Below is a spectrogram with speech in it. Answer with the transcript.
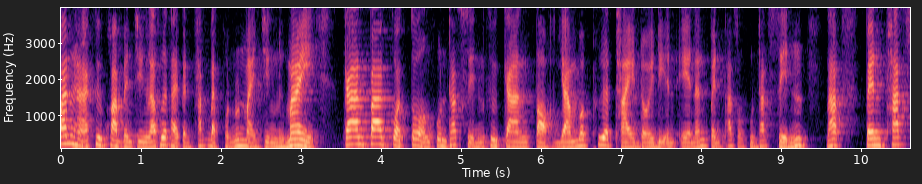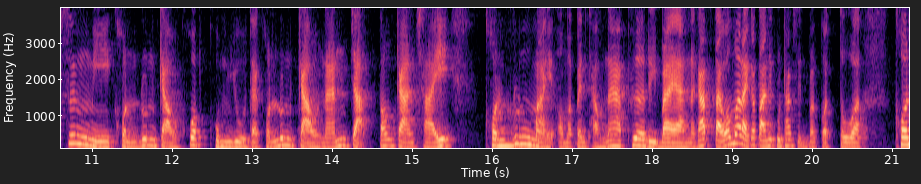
ปัญหาคือความเป็นจริงแล้วเพื่อไทยเป็นพรรคแบบคนรุ่นใหม่จริงหรือไม่ การปรากฏตัวของคุณทักษิณคือการตอกย้ำว่าเพื่อไทยโดย DNA นั้นเป็นพรรคของคุณทักษิณนะครับเป็นพรรคซึ่งมีคนรุ่นเก่าควบคุมอยู่ แต่คนรุ่นเก่านั้นจะต้องการใช้คนรุ่นใหม่ออกมาเป็นแถวหน้าเพื่อรีแบรนด์นะครับ แต่ว่าเมื่อไหร่ก็ตามที่คุณทักษิณปรากฏตัว คน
